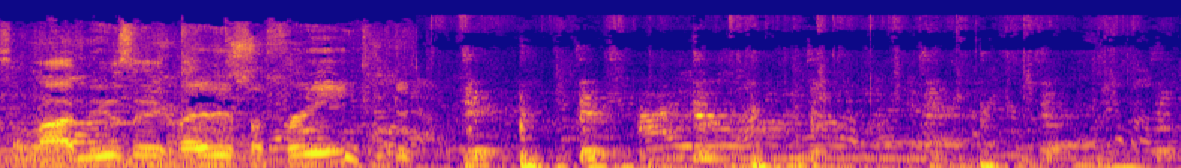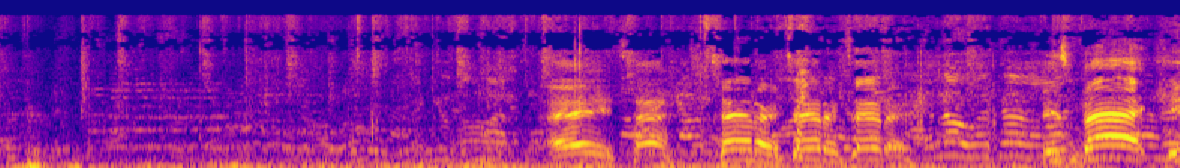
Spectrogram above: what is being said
Some live music, baby, for free. Hey, Tan- Tanner, Tanner, Tanner. He's back. He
